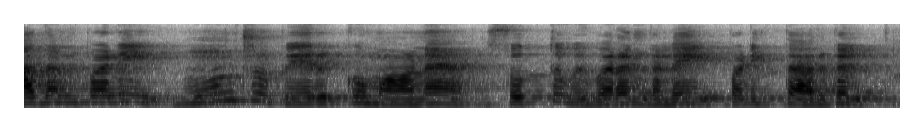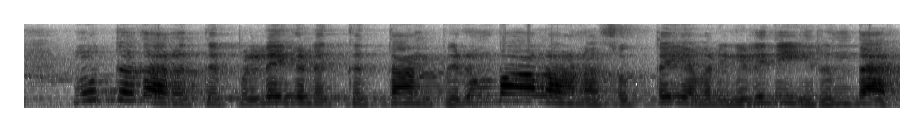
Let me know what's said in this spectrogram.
அதன்படி மூன்று பேருக்குமான சொத்து விவரங்களை படித்தார்கள். மூத்ததாரத்து பிள்ளைகளுக்குத்தான் பெரும்பாலான சொத்தை அவர் எழுதியிருந்தார்.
